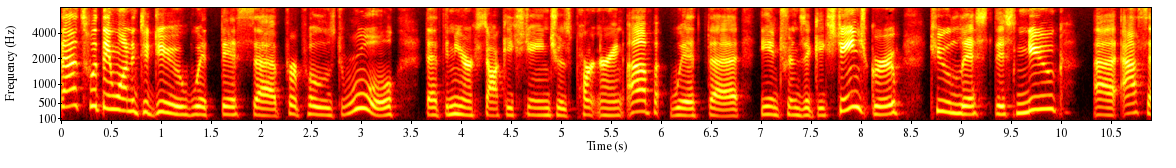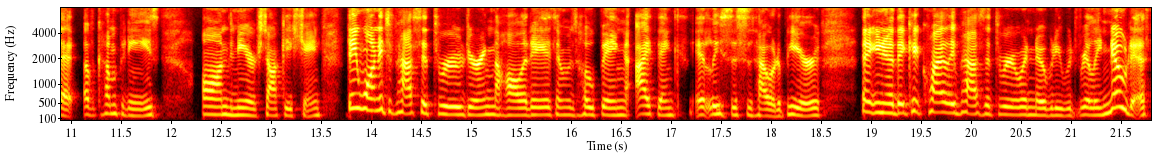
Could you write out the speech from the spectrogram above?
That's what they wanted to do with this uh, proposed rule that the New York Stock Exchange was partnering up with uh, the Intrinsic Exchange Group to list this new uh, asset of companies on the New York Stock Exchange. They wanted to pass it through during the holidays and was hoping, I think, at least this is how it appeared, that you know they could quietly pass it through and nobody would really notice.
